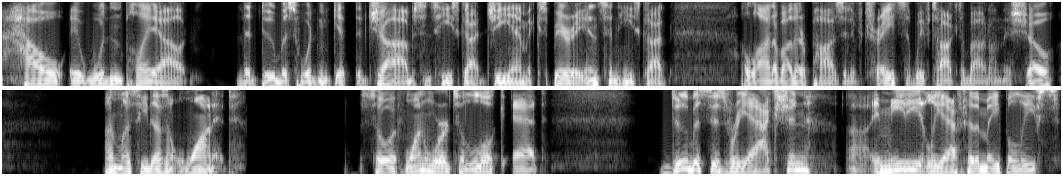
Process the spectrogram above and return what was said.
how it wouldn't play out that Dubas wouldn't get the job since he's got GM experience and he's got a lot of other positive traits that we've talked about on this show, unless he doesn't want it. So if one were to look at Dubas's reaction uh, immediately after the Maple Leafs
